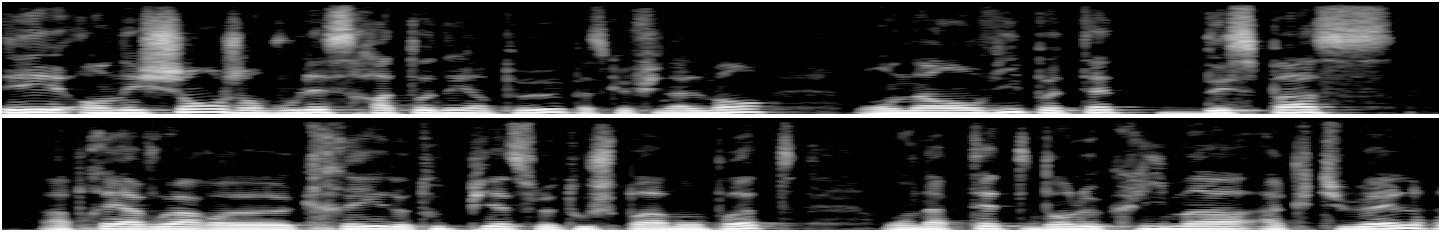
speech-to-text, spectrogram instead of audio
Et en échange, on vous laisse ratonner un peu parce que finalement, on a envie peut-être d'espace. Après avoir euh, créé de toutes pièces le touche pas à mon pote, on a peut-être dans le climat actuel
